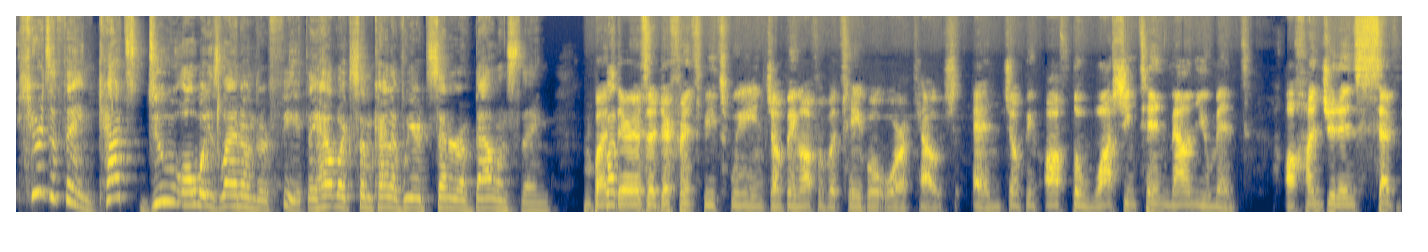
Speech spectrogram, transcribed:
here's the thing: cats do always land on their feet. They have like some kind of weird center of balance thing. But, But- there is a difference between jumping off of a table or a couch and jumping off the Washington Monument. 107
